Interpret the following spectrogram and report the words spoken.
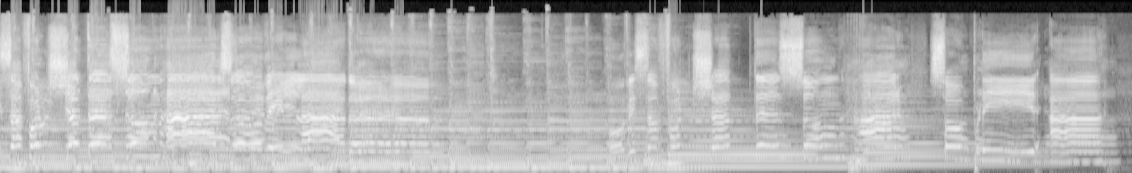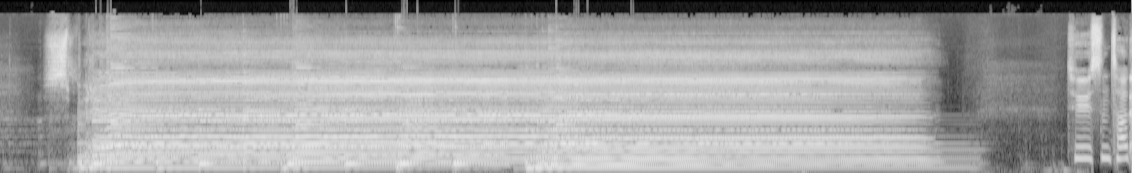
Hvis jeg fortsetter sånn her, så vil jeg dø. Og hvis jeg fortsetter sånn her, så blir jeg sprø. Tusen takk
